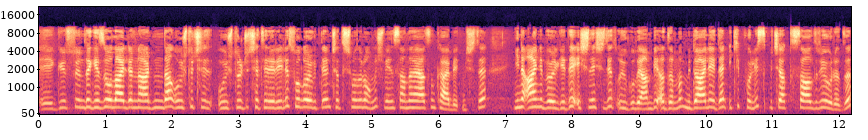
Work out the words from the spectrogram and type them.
E, gün gezi olaylarının ardından uyuşturucu çeteleriyle sol örgütlerin çatışmaları olmuş ve insanlar hayatını kaybetmişti. Yine aynı bölgede eşine şiddet uygulayan bir adamı müdahale eden iki polis bıçaklı saldırıya uğradı.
